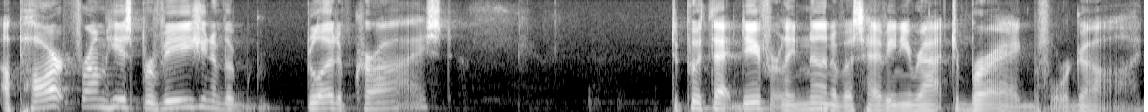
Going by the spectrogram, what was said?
apart from His provision of the blood of Christ, to put that differently, none of us have any right to brag before God.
